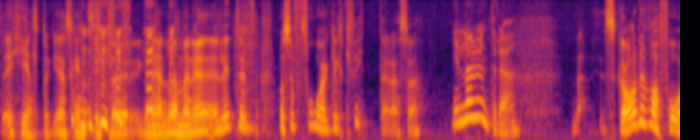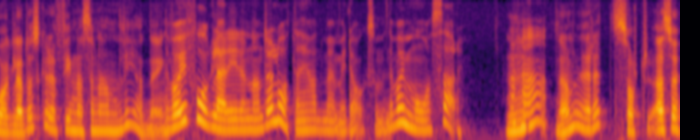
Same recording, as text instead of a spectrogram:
det är helt okej, jag ska inte sitta och gnälla men lite, och så fågelkvitter alltså. Gillar du inte det? Ska det vara fåglar då ska det finnas en anledning. Det var ju fåglar i den andra låten jag hade med mig idag också, men det var ju måsar. Mm. Aha. Ja, men det är rätt sort. Alltså,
